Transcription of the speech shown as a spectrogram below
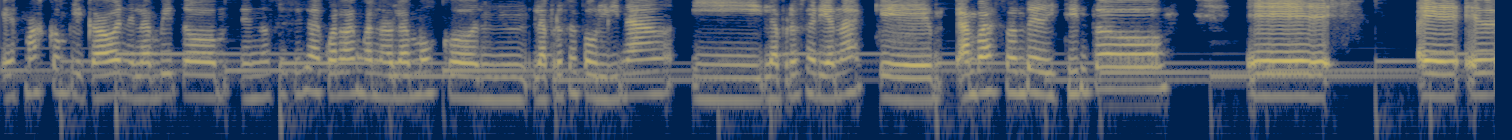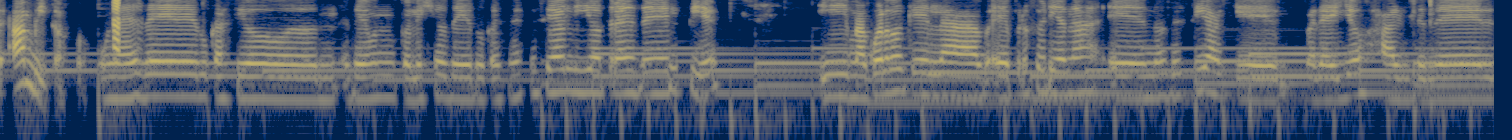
es más complicado en el ámbito, eh, no sé si se acuerdan cuando hablamos con la profe Paulina y la profe Ariana, que ambas son de distintos eh, eh, ámbitos. Una es de educación, de un colegio de educación especial y otra es del PIE. Y me acuerdo que la profe Ariana nos decía que para ellos, al tener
